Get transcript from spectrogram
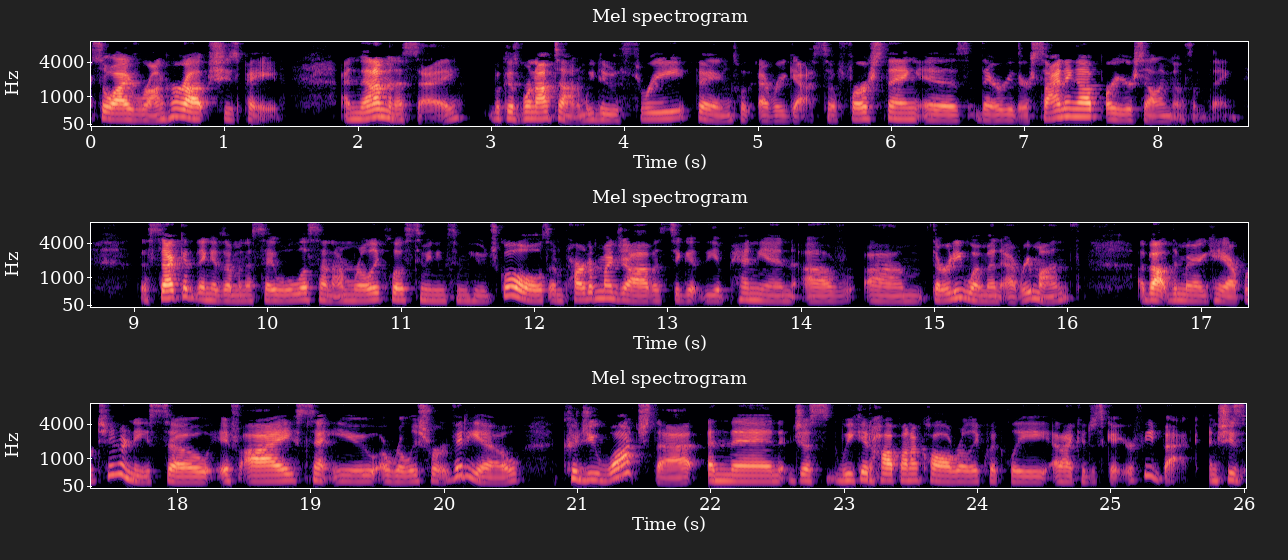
So I've rung her up, she's paid. And then I'm going to say, because we're not done, we do three things with every guest. So, first thing is they're either signing up or you're selling them something. The second thing is I'm going to say, well, listen, I'm really close to meeting some huge goals, and part of my job is to get the opinion of um, 30 women every month about the Mary Kay opportunity. So if I sent you a really short video, could you watch that and then just we could hop on a call really quickly and I could just get your feedback? And she's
